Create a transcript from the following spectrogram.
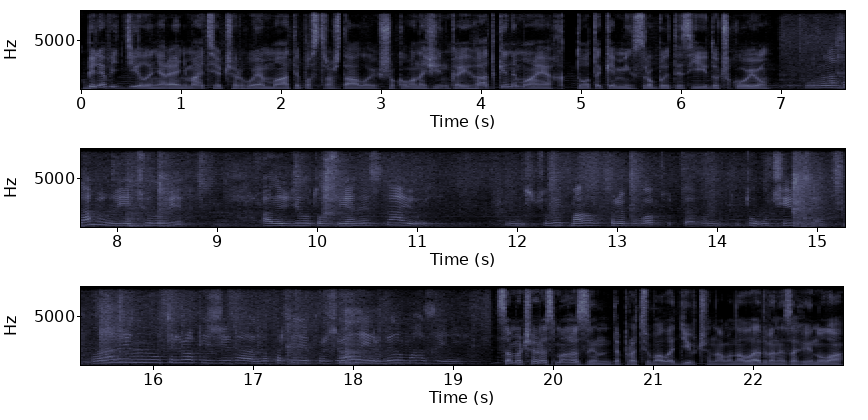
Біля відділення реанімації чергує мати постраждалої. Шокована жінка і гадки немає, хто таке міг зробити з її дочкою. Ну, вона заміну, є чоловік, але діло тому, що я не знаю. Чоловік мало перебував тут, він тут учився. Вона в Рівному три роки жила, на квартирі проживала і робила в магазині. Саме через магазин, де працювала дівчина, вона ледве не загинула.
